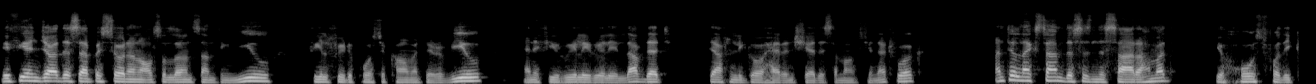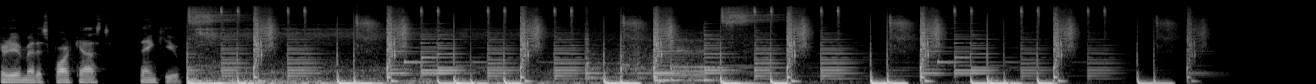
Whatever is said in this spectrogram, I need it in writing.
If you enjoyed this episode and also learned something new, feel free to post a comment or review. And if you really, really loved it, definitely go ahead and share this amongst your network. Until next time, this is Nisar Ahmed, your host for the CareerMetis podcast. Thank you.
